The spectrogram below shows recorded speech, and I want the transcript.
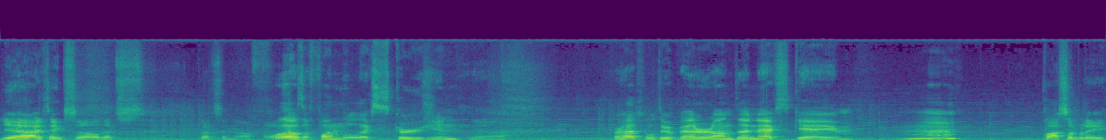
Yeah, I think so. That's that's enough. Well, that was a fun little excursion. Yeah. Perhaps we'll do better on the next game. Hmm? Possibly.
